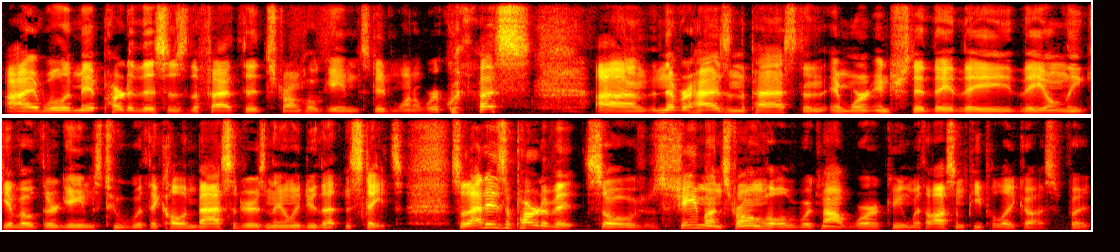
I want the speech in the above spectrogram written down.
I will admit part of this is the fact that Stronghold Games didn't want to work with us. Um, never has in the past and, and weren't interested. They, they, they only give out their games to what they call ambassadors and they only do that in the States. So that is a part of it. So shame on Stronghold with not working with awesome people like us, but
